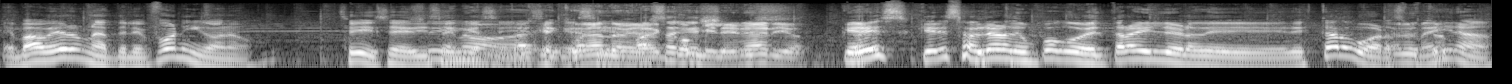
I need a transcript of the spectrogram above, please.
Eh, ¿Va a haber una telefónica o no? Sí, sí, dicen no, que sí. dicen que sí. el Pasa halcón que- milenario. ¿Querés, ¿Querés hablar de un poco del tráiler de, de Star Wars, Medina?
